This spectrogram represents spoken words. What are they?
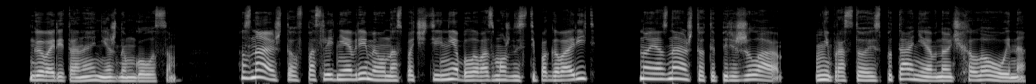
— говорит она нежным голосом. «Знаю, что в последнее время у нас почти не было возможности поговорить, но я знаю, что ты пережила непростое испытание в ночь Хэллоуина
